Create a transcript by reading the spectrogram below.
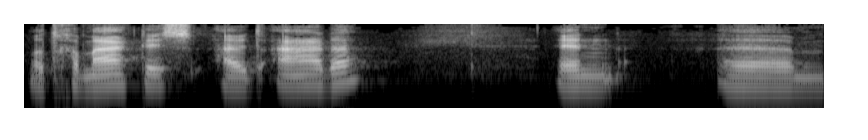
wat gemaakt is uit aarde. En ehm,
